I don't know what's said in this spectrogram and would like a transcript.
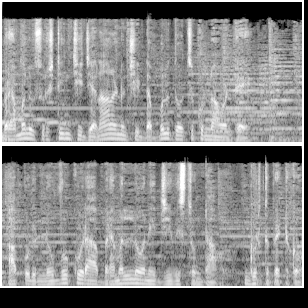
భ్రమలు సృష్టించి జనాల నుంచి డబ్బులు దోచుకున్నావంటే అప్పుడు నువ్వు కూడా భ్రమల్లోనే జీవిస్తుంటావు. గుర్తుపెట్టుకో.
